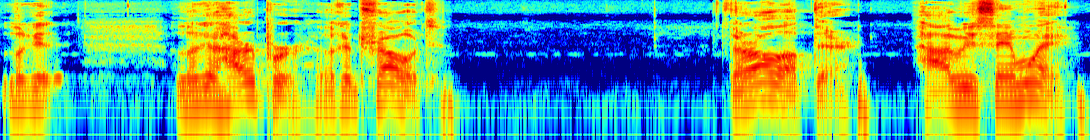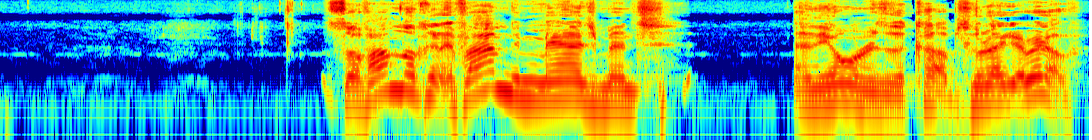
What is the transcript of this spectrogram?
Look at Look at Harper. Look at Trout. They're all up there. Javi, same way. So if I'm looking, if I'm the management and the owners of the Cubs, who do I get rid of?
